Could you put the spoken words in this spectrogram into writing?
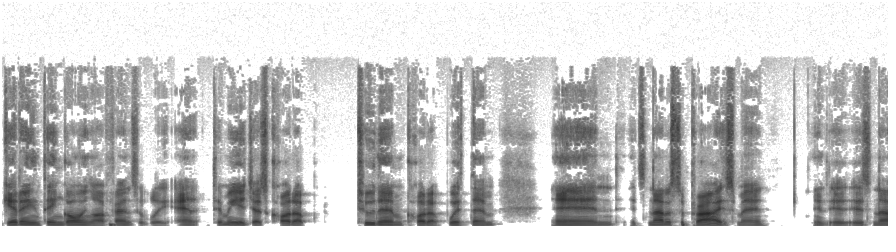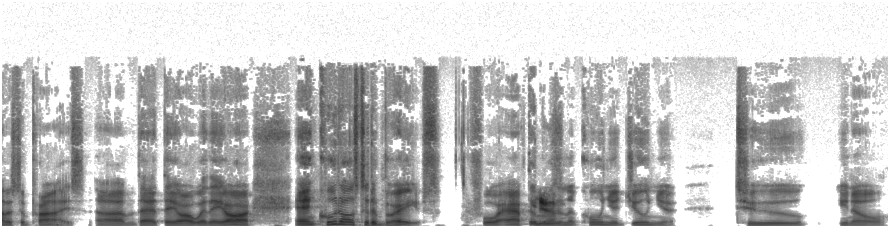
get anything going offensively. And to me, it just caught up to them, caught up with them, and it's not a surprise, man. It, it, it's not a surprise um, that they are where they are. And kudos to the Braves for after yeah. losing Acuna Jr. to you know,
